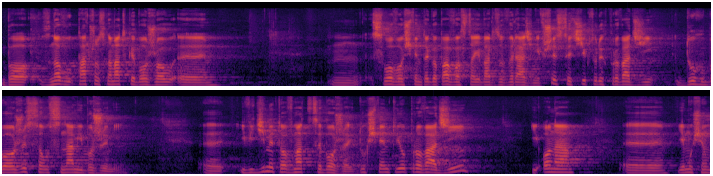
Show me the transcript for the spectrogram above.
Bo znowu patrząc na Matkę Bożą, słowo świętego Pawła staje bardzo wyraźnie. Wszyscy ci, których prowadzi Duch Boży, są synami Bożymi. Y, I widzimy to w Matce Bożej. Duch Święty ją prowadzi i ona y, jemu się,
